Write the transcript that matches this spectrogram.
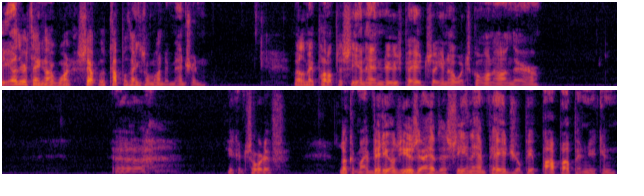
The other thing I want, except a couple things I wanted to mention. Well, let me pull up the CNN news page so you know what's going on there. Uh, you can sort of look at my videos. Usually I have the CNN page. You'll pop up and you can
